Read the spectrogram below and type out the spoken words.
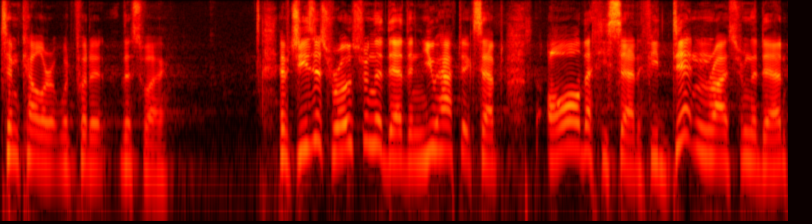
Tim Keller would put it this way If Jesus rose from the dead, then you have to accept all that he said. If he didn't rise from the dead,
